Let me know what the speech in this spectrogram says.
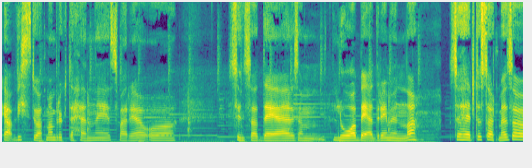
ja, visste jo at man brukte hen i Sverige, og syntes at det liksom lå bedre i munnen, da. Så helt til å starte med så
